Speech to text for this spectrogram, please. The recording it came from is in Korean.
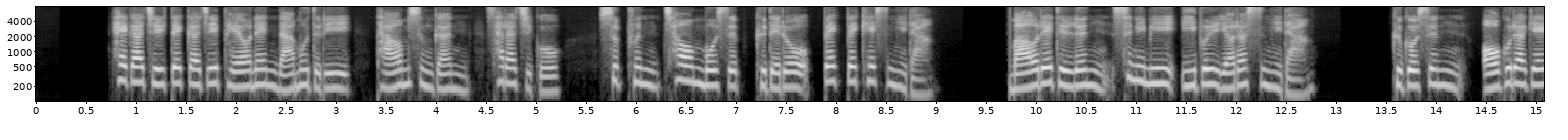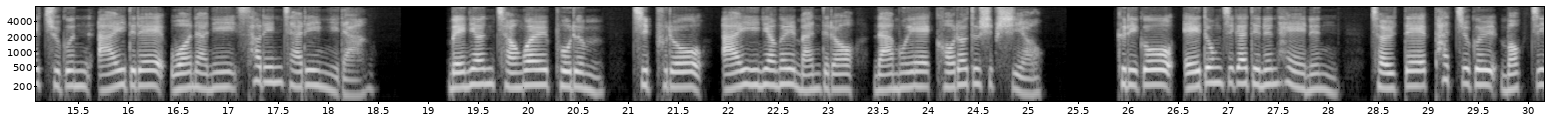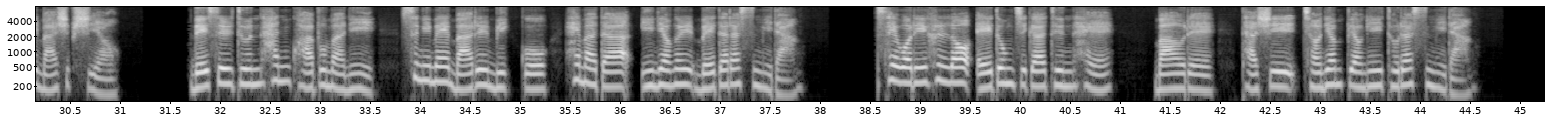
해가 질 때까지 베어낸 나무들이 다음 순간 사라지고 숲은 처음 모습 그대로 빽빽했습니다. 마을에 들른 스님이 입을 열었습니다. 그곳은 억울하게 죽은 아이들의 원한이 서린 자리입니다. 매년 정월 보름 지프로 아이 인형을 만들어 나무에 걸어두십시오. 그리고 애동지가 드는 해에는 절대 팥죽을 먹지 마십시오. 넷을 둔 한 과부만이 스님의 말을 믿고 해마다 인형을 매달았습니다. 세월이 흘러 애동지가 든 해, 마을에 다시 전염병이 돌았습니다.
